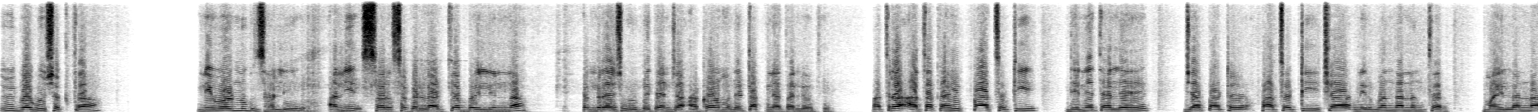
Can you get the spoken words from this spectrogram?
तुम्ही बघू शकता निवडणूक झाली आणि सरसकट लाडक्या बैलींना पंधराशे रुपये त्यांच्या अकाउंटमध्ये टाकण्यात आले होते. मात्र आता काही पाच अटी देण्यात आल्या आहेत ज्या पाठ पाच अटीच्या निर्बंधानंतर महिलांना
